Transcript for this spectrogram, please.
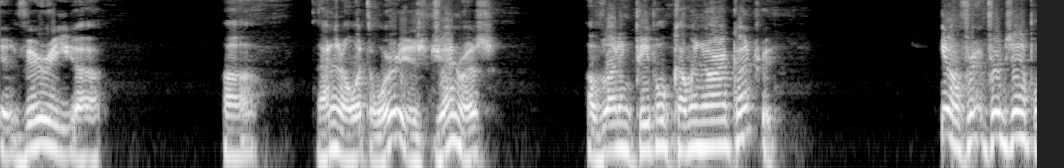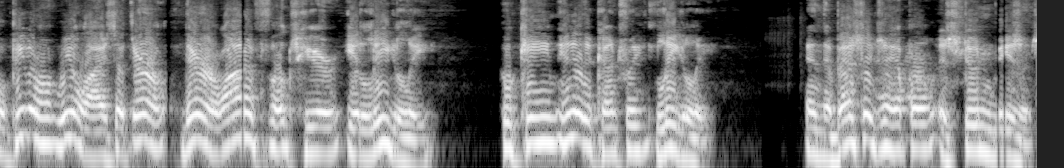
is very uh, I don't know what the word is, generous of letting people come into our country. You know, for, for example, people don't realize that there are there are a lot of folks here illegally who came into the country legally. And the best example is student visas.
